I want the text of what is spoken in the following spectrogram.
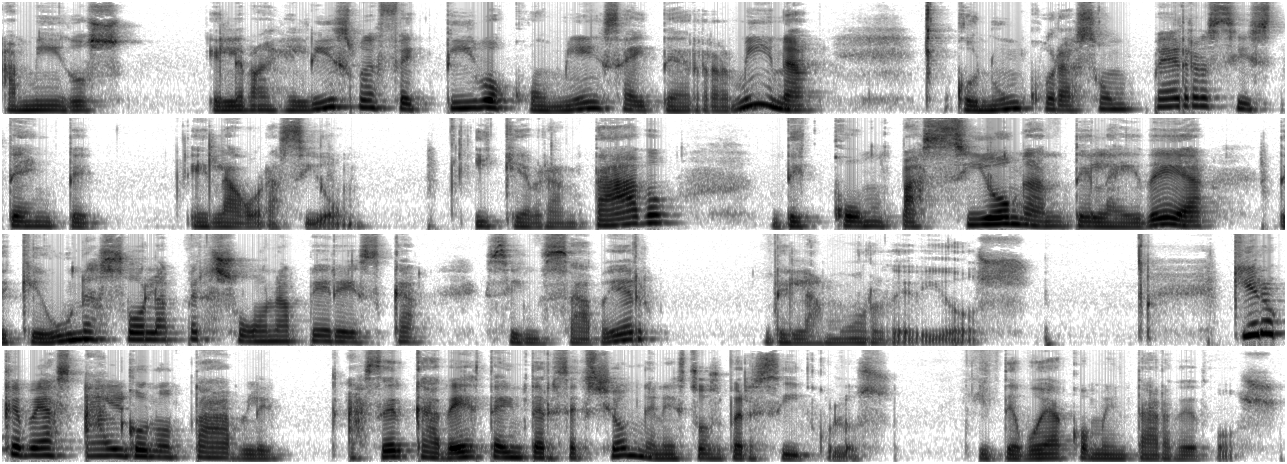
Amigos, el evangelismo efectivo comienza y termina con un corazón persistente en la oración y quebrantado de compasión ante la idea de que una sola persona perezca sin saber del amor de Dios. Quiero que veas algo notable acerca de esta intersección en estos versículos y te voy a comentar de dos.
